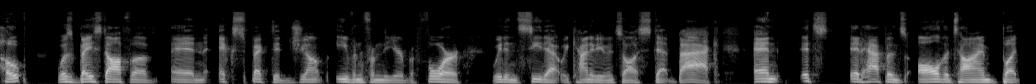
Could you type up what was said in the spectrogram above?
hope was based off of an expected jump even from the year before. We didn't see that. We kind of even saw a step back. And it's it happens all the time, but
